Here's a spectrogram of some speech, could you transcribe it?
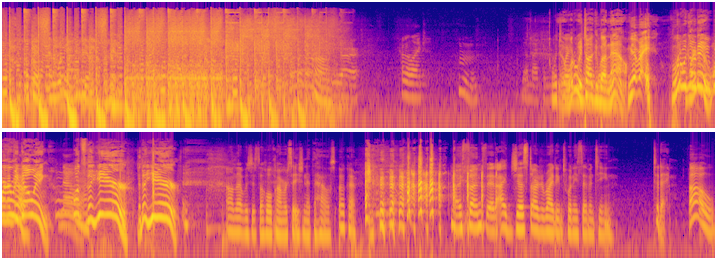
Okay, and what are you doing over here? We are kind of like, hmm. Then I can Which Now, way what do are we wanna talking go? about now? Yeah, right. What are we going Where to do do? we Where are wanna we go? going? No. What's the year? The year. Oh, that was just a whole conversation at the house. Okay. My son said, I just started writing 2017 today. Oh,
